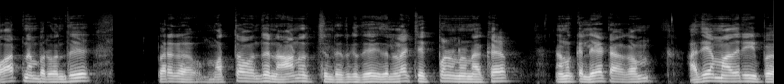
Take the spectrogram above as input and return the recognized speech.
பார்ட் நம்பர் வந்து பாருங்க மொத்தம் வந்து நானூற்றி சில்லறை இருக்குது. இதிலெல்லாம் செக் பண்ணணுன்னாக்க நமக்கு லேட் ஆகும். அதே மாதிரி இப்போ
